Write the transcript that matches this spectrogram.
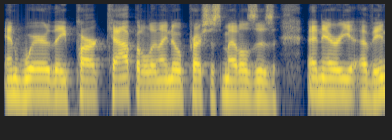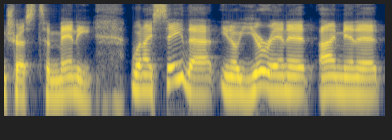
and where they park capital. And I know precious metals is an area of interest to many. When I say that, you know, you're in it, I'm in it,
